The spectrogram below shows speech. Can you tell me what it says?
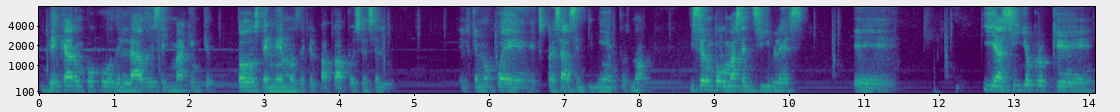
dejar un poco de lado esa imagen que todos tenemos de que el papá pues es el, el que no puede expresar sentimientos, ¿no? Y ser un poco más sensibles. Eh, y así yo creo que,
